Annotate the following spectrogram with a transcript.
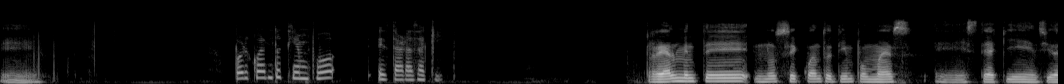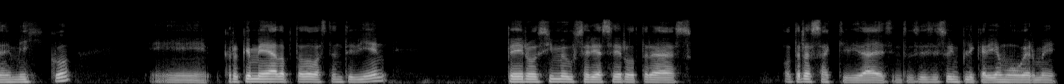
Eh, ¿Por cuánto tiempo estarás aquí? Realmente no sé cuánto tiempo más eh, esté aquí en Ciudad de México. Creo que me he adaptado bastante bien, pero sí me gustaría hacer otras otras actividades. Entonces eso implicaría moverme,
